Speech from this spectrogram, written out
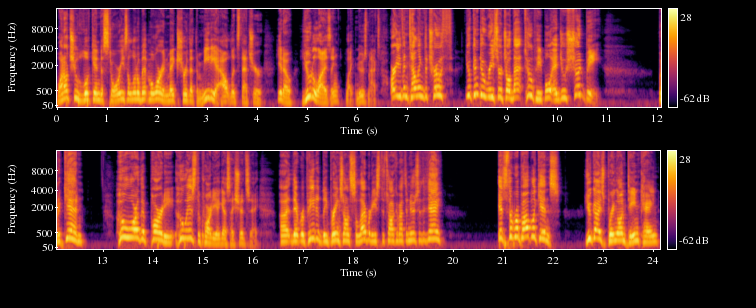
Why don't you look into stories a little bit more and make sure that the media outlets that you're, you know, utilizing, like Newsmax, are even telling the truth? You can do research on that too, people, and you should be. But again, who are the party, who is the party, I guess I should say, uh, that repeatedly brings on celebrities to talk about the news of the day? It's the Republicans. You guys bring on Dean Cain,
